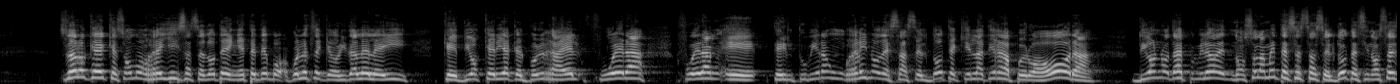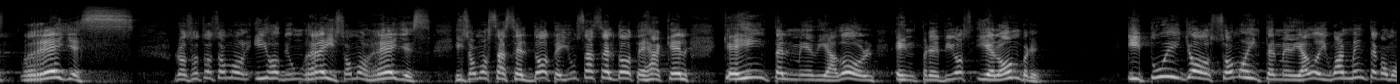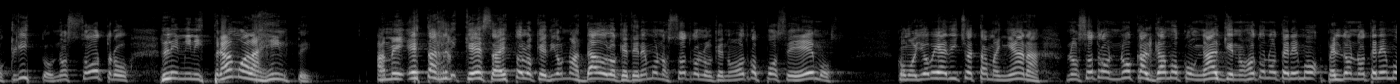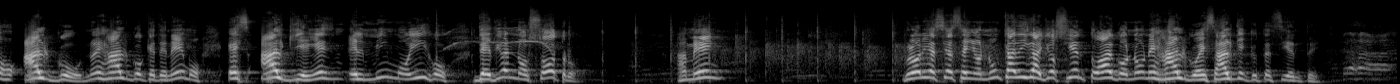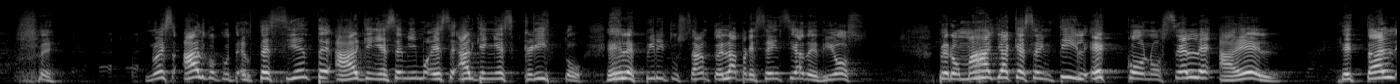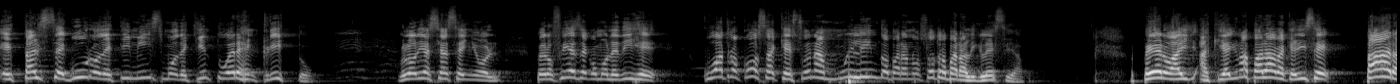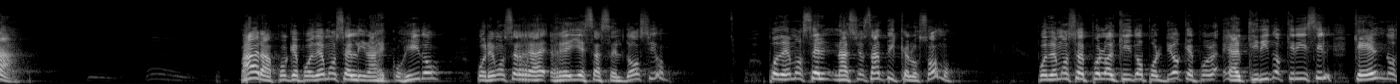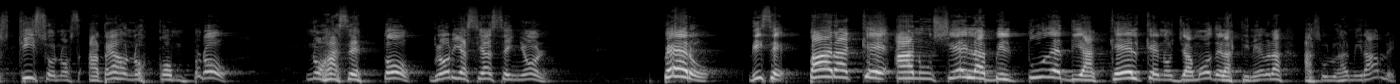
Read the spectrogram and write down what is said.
¿Sabes lo que es que somos reyes y sacerdotes en este tiempo? Acuérdense que ahorita le leí que Dios quería que el pueblo de Israel fuera, fueran, eh, tuvieran un reino de sacerdote aquí en la tierra, pero ahora Dios nos da el privilegio no solamente ser sacerdote, sino ser reyes. Nosotros somos hijos de un rey, somos reyes y somos sacerdotes. Y un sacerdote es aquel que es intermediador entre Dios y el hombre. Y tú y yo somos intermediadores, igualmente como Cristo. Nosotros le ministramos a la gente. Amén. Esta riqueza, esto es lo que Dios nos ha dado, lo que tenemos nosotros, lo que nosotros poseemos. Como yo había dicho esta mañana, nosotros no cargamos con alguien, nosotros no tenemos, perdón, no tenemos algo, no es algo que tenemos, es alguien, es el mismo Hijo de Dios en nosotros. Amén. Gloria sea al Señor. Nunca diga yo siento algo, no, no es algo, es alguien que usted siente. No es algo que usted, usted, siente a alguien, ese mismo, ese alguien es Cristo, es el Espíritu Santo, es la presencia de Dios. Pero más allá que sentir, es conocerle a Él. Estar, estar seguro de ti mismo, de quién tú eres en Cristo. Gloria sea al Señor. Pero fíjese como le dije, cuatro cosas que suenan muy lindo para nosotros, para la iglesia. Pero hay, aquí hay una palabra que dice para. Para, porque podemos ser linaje escogido, podemos ser reyes sacerdocio, podemos ser nación santa y que lo somos. Podemos ser pueblo adquirido por Dios, que adquirido quiere decir que Él nos quiso, nos atrajo, nos compró, nos aceptó. Gloria sea al Señor. Pero dice, para que anuncie las virtudes de aquel que nos llamó de las tinieblas a su luz admirable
